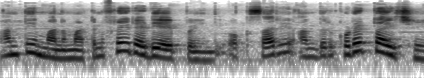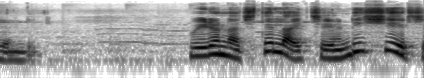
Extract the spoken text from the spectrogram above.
అంతే మన మటన్ ఫ్రై రెడీ అయిపోయింది. ఒకసారి అందరూ కూడా ట్రై చేయండి. వీడియో నచ్చితే లైక్ చేయండి షేర్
